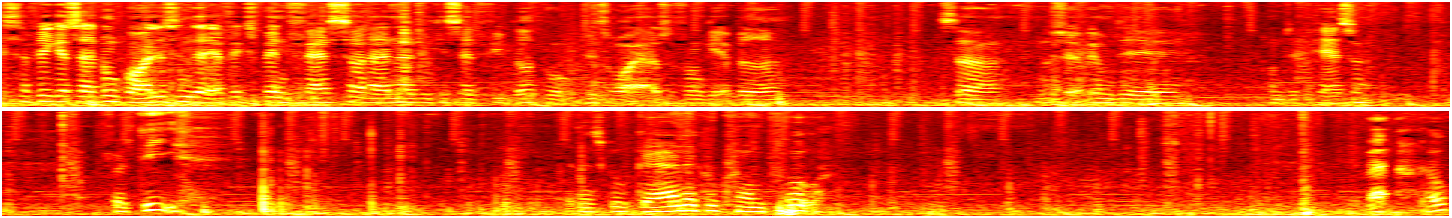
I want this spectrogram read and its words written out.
så fik jeg sat nogle bolde, sådan der jeg fik spændt fast, sådan at vi kan sætte filteret på. Det tror jeg altså fungerer bedre. Så nu ser vi, om det, om det passer. Fordi man den skulle gerne kunne komme på. Hvad? Oh.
